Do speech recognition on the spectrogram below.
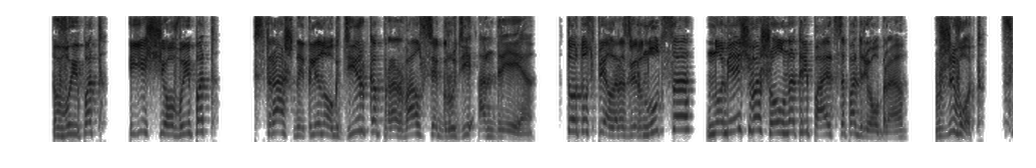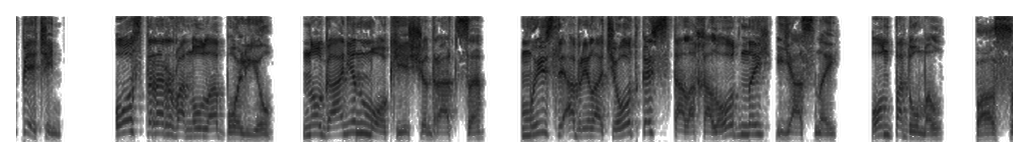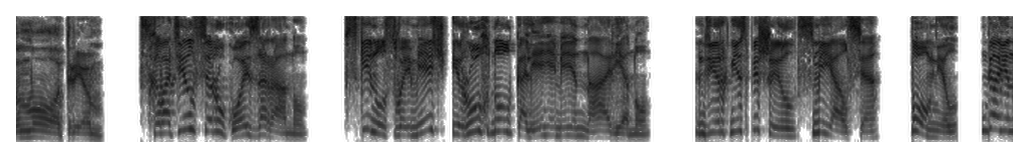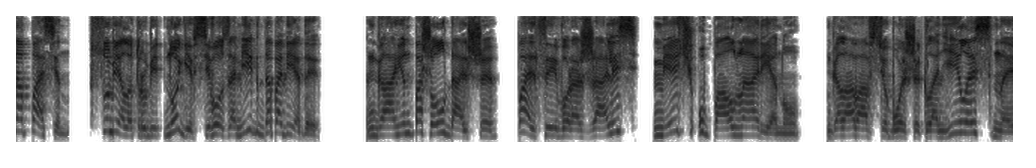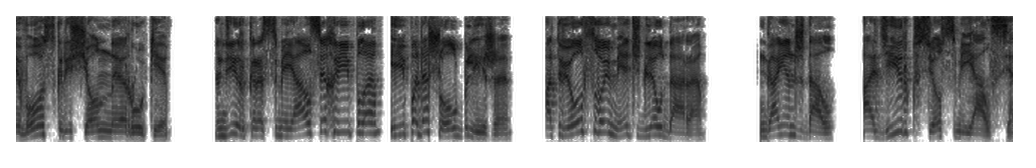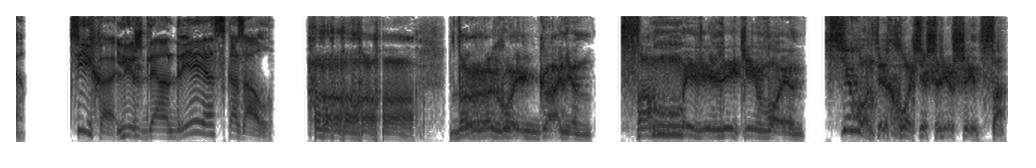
Выпад, еще выпад. Страшный клинок Дирка прорвался к груди Андрея. Тот успел развернуться, но меч вошел на три пальца под ребра. В живот, в печень. Остро рвануло болью. Но Ганин мог еще драться. Мысль обрела четкость, стала холодной, ясной. Он подумал. «Посмотрим!» Схватился рукой за рану. Вскинул свой меч и рухнул коленями на арену. Дирк не спешил, смеялся. Помнил, Ганин опасен. Сумел отрубить ноги всего за миг до победы. Ганин пошел дальше. Пальцы его разжались, меч упал на арену. Голова все больше клонилась на его скрещенные руки. Дирк рассмеялся хрипло и подошел ближе. Отвел свой меч для удара. Ганин ждал, а Дирк все смеялся. Тихо, лишь для Андрея, сказал. «Ха-ха-ха! Дорогой Ганин! Самый великий воин! Чего ты хочешь лишиться?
